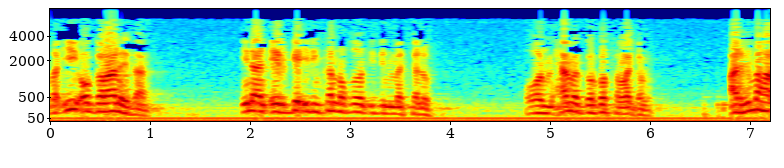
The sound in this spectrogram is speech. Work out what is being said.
Ma ii ogolaanaysaan inaan erge idinka noqdoon idin matalo oon maxamed gorgortan la galo arrimaha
